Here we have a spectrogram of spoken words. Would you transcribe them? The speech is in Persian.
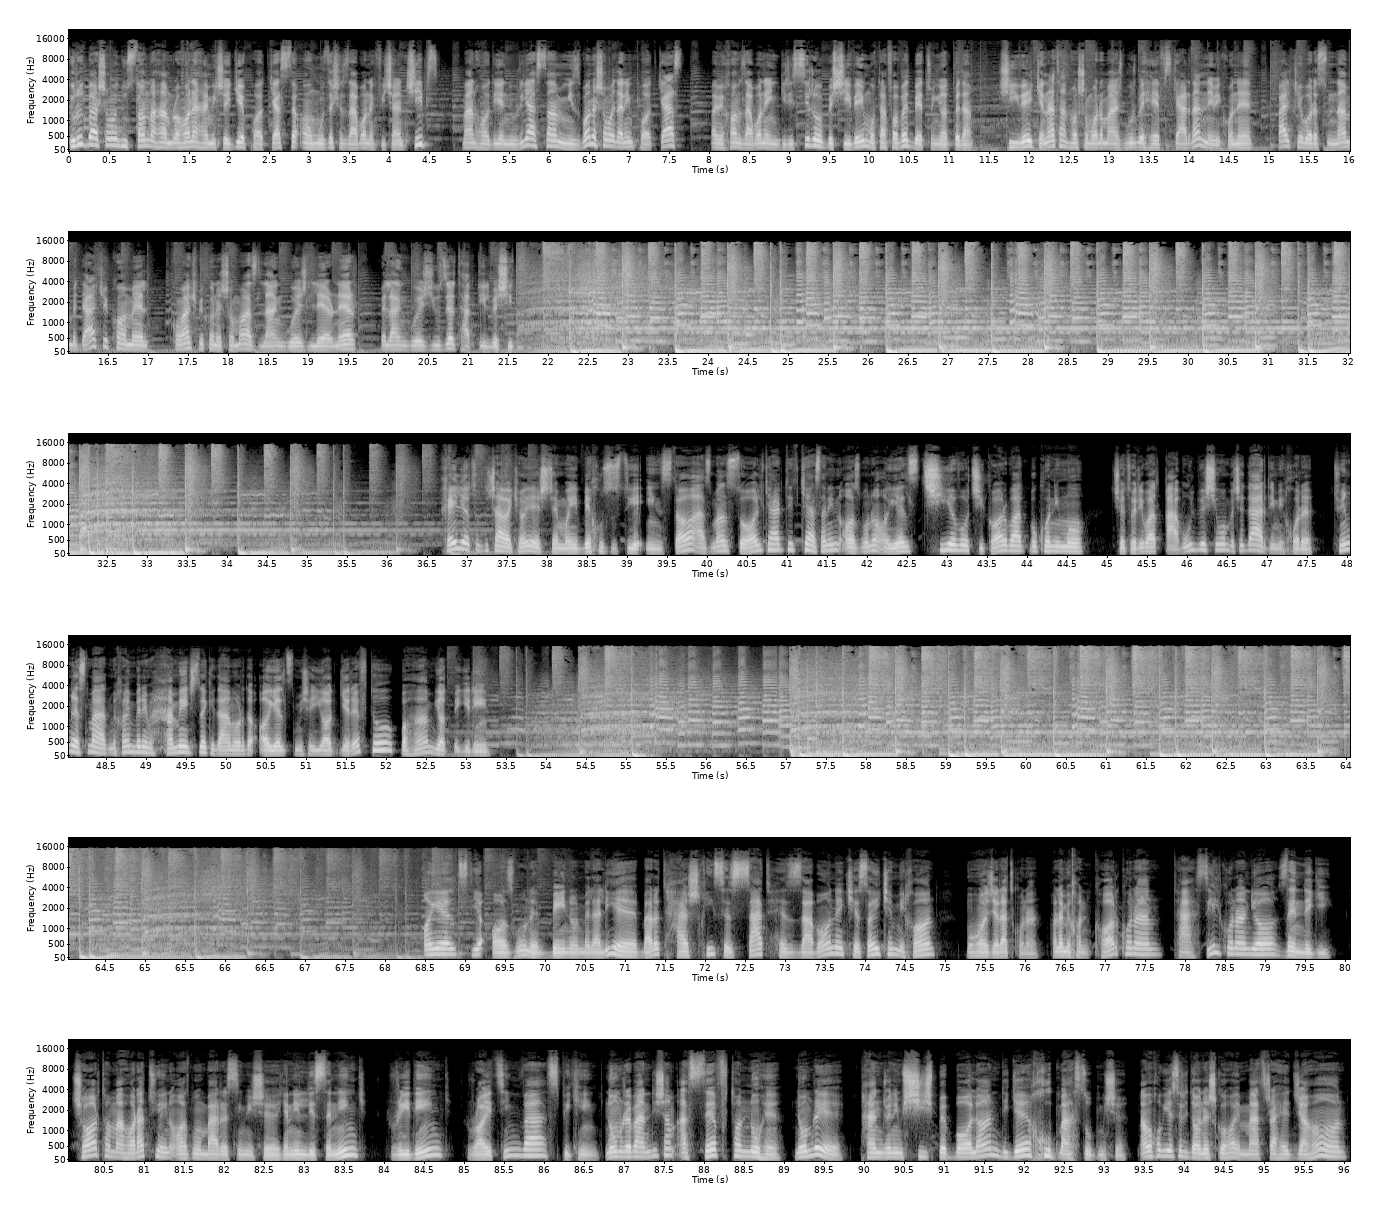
درود بر شما دوستان و همراهان همیشگی پادکست آموزش زبان Fish and Chips. من هادی نوری هستم میزبان شما در این پادکست و می‌خوام زبان انگلیسی رو به شیوه متفاوت بهتون یاد بدم. شیوهی که نه تنها شما رو مجبور به حفظ کردن نمی‌کنه بلکه با رسوندن به درک کامل کمک می‌کنه شما از language learner به language user تبدیل بشید. خیلیاتون تو شبکه های اجتماعی بخصوص توی اینستا از من سوال کردید که اصلا این آزمون آیلز چیه و چیکار باید بکنیم و چطوری باید قبول بشیم و به چه دردی می‌خوره؟ تو این قسمت می‌خوایم بریم همه چیزا که در مورد آیلتس میشه یاد گرفت و با هم یاد بگیریم. آیلتس یه آزمون بین المللیه برای تشخیص سطح زبان کسایی که می‌خوان مهاجرت کنن. حالا می‌خوان کار کنن تحصیل کنن یا زندگی. چهار تا مهارت توی این آزمون بررسی میشه. یعنی listening reading writing و speaking. نمره بندیش هم از صفر تا نهه. نمره پنج و شیش به بالا دیگه خوب محسوب میشه. اما خب یه سری دانشگاه های مطرح جهان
